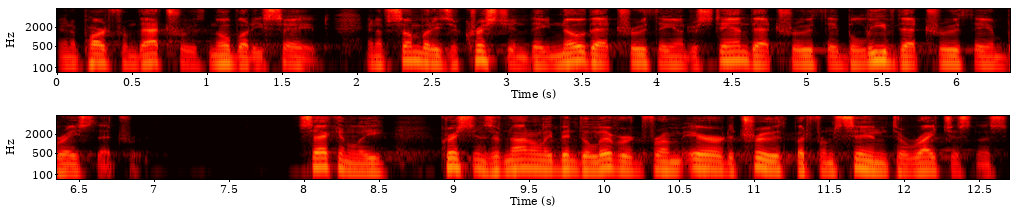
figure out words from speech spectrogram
And apart from that truth, nobody's saved. And if somebody's a Christian, they know that truth, they understand that truth, they believe that truth, they embrace that truth. Secondly, Christians have not only been delivered from error to truth, but from sin to righteousness.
